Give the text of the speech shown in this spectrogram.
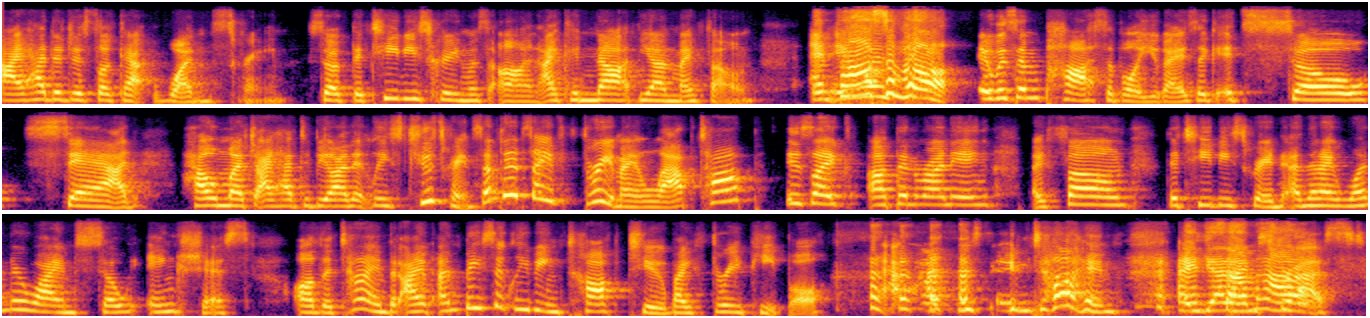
I had to just look at one screen. So if the TV screen was on, I could not be on my phone. And it was, Impossible. it was impossible, you guys. Like, it's so sad how much I have to be on at least two screens. Sometimes I have three. My laptop is like up and running, my phone, the TV screen. And then I wonder why I'm so anxious all the time. But I'm, I'm basically being talked to by three people at, at the same time. And, And yet I'm stressed.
